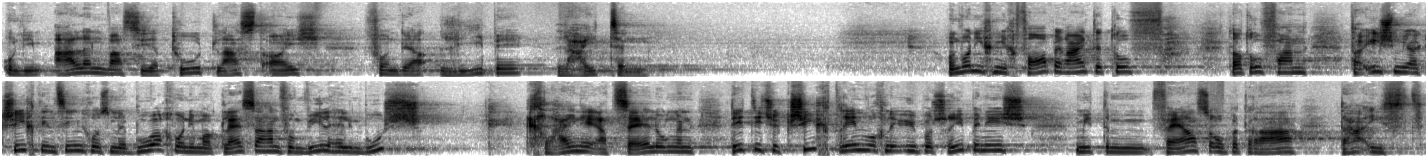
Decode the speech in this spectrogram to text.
und in allem, was ihr tut, lasst euch von der Liebe leiten. Und wenn ich mich vorbereitet darauf darauf an, da ist mir eine Geschichte in Sinn aus einem Buch, das ich mal gelesen habe, von Wilhelm Busch. Kleine Erzählungen. Dort ist eine Geschichte drin, die ein überschrieben ist mit dem Vers oben dran. Da ist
